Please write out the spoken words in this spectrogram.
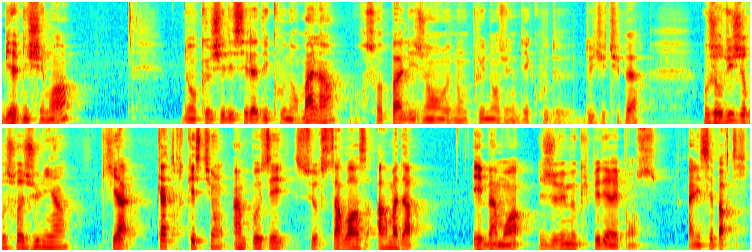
Bienvenue chez moi. Donc j'ai laissé la déco normale, hein. on ne reçoit pas les gens euh, non plus dans une déco de, de youtubeur. Aujourd'hui je reçois Julien qui a quatre questions poser sur Star Wars Armada. Et ben moi, je vais m'occuper des réponses. Allez, c'est parti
